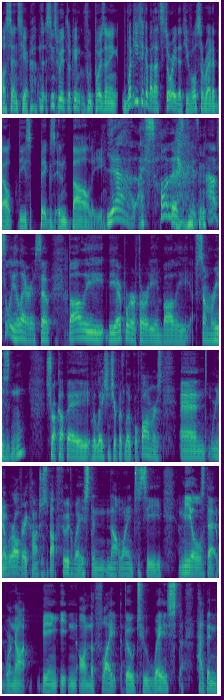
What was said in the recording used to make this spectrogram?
of sense here. Since we're talking food poisoning, what do you think about that story that you've also read about these pigs in Bali? Yeah, I saw this. It's absolutely hilarious. So, Bali, the airport authority in Bali, for some reason, struck up a relationship with local farmers. And, you know, we're all very conscious about food waste and not wanting to see meals that were not being eaten on the flight go to waste had been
